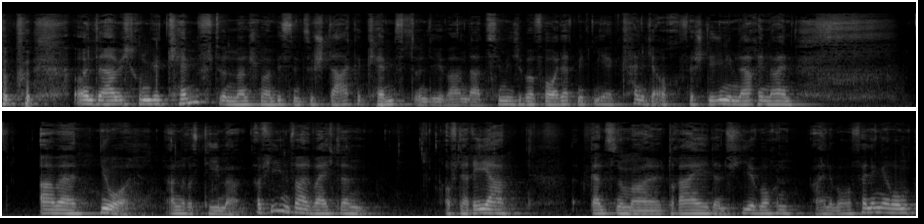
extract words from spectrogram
und da habe ich drum gekämpft und manchmal ein bisschen zu stark gekämpft und die waren da ziemlich überfordert mit mir. Kann ich auch verstehen im Nachhinein. Aber ja, anderes Thema. Auf jeden Fall war ich dann auf der Reha ganz normal drei, dann vier Wochen, eine Woche Verlängerung.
